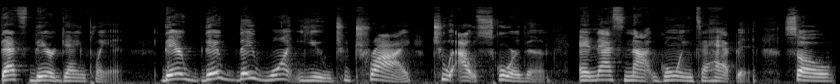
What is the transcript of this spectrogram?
That's their game plan. They're, they they want you to try to outscore them, and that's not going to happen. So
